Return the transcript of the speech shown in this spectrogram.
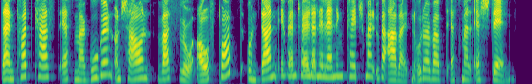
deinen Podcast erstmal googeln und schauen, was so aufpoppt und dann eventuell deine Landingpage mal überarbeiten oder überhaupt erstmal erstellen.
